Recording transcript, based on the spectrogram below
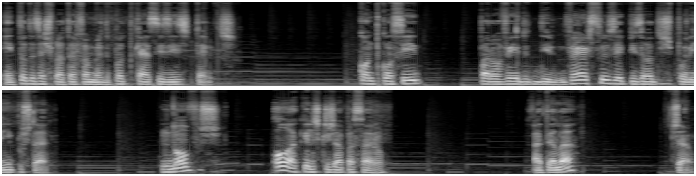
em todas as plataformas de podcasts existentes. Conto consigo para ouvir diversos episódios por aí postar. Novos ou aqueles que já passaram. Até lá, tchau.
